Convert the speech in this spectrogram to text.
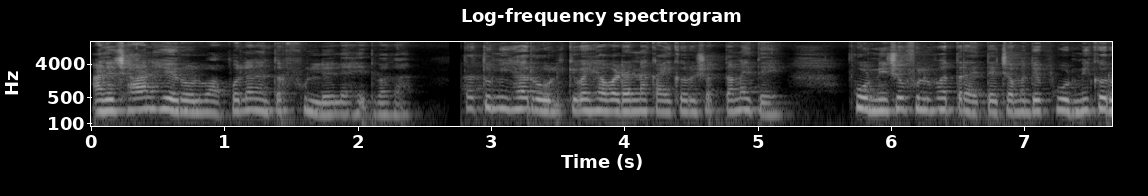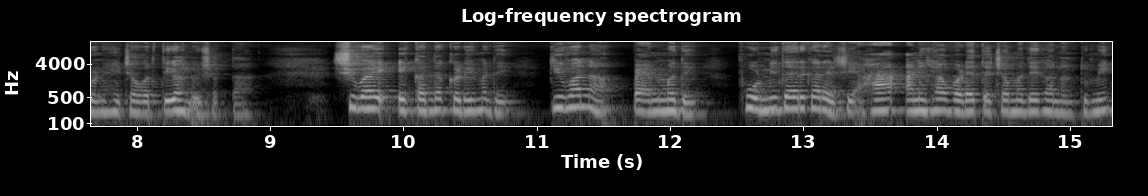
आणि छान हे रोल वापरल्यानंतर फुललेले आहेत बघा. आता तुम्ही ह्या रोल किंवा ह्या वड्यांना काय करू शकता माहिती आहे फोडणीचे फुलपत्र आहेत त्याच्यामध्ये फोडणी करून ह्याच्यावरती घालू शकता. शिवाय एखाद्या कढईमध्ये किंवा ना पॅनमध्ये फोडणी तयार करायची हा आणि ह्या वड्या त्याच्यामध्ये घालून तुम्ही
